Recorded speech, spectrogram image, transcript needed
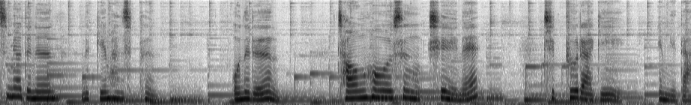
스며드는 느낌 한 스푼. 오늘은 정호승 시인의 지푸라기입니다.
